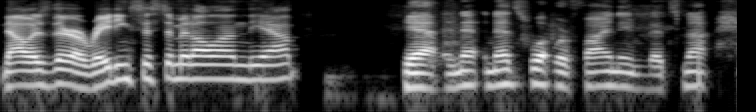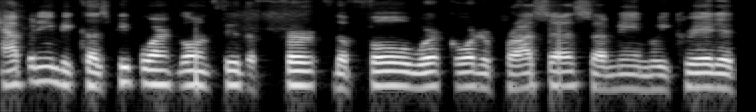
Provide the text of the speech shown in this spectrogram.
Now, is there a rating system at all on the app? Yeah, and that and that's what we're finding that's not happening because people aren't going through the fir- the full work order process. I mean, we created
